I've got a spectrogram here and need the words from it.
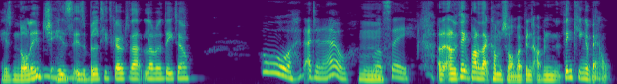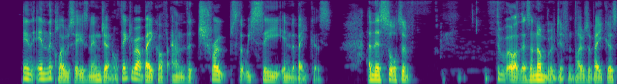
his knowledge, his Mm. his ability to go to that level of detail. Oh, I don't know. Hmm. We'll see. And, and I think part of that comes from I've been I've been thinking about in in the close season in general, thinking about Bake Off and the tropes that we see in the bakers. And there's sort of th- well, there's a number of different types of bakers,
